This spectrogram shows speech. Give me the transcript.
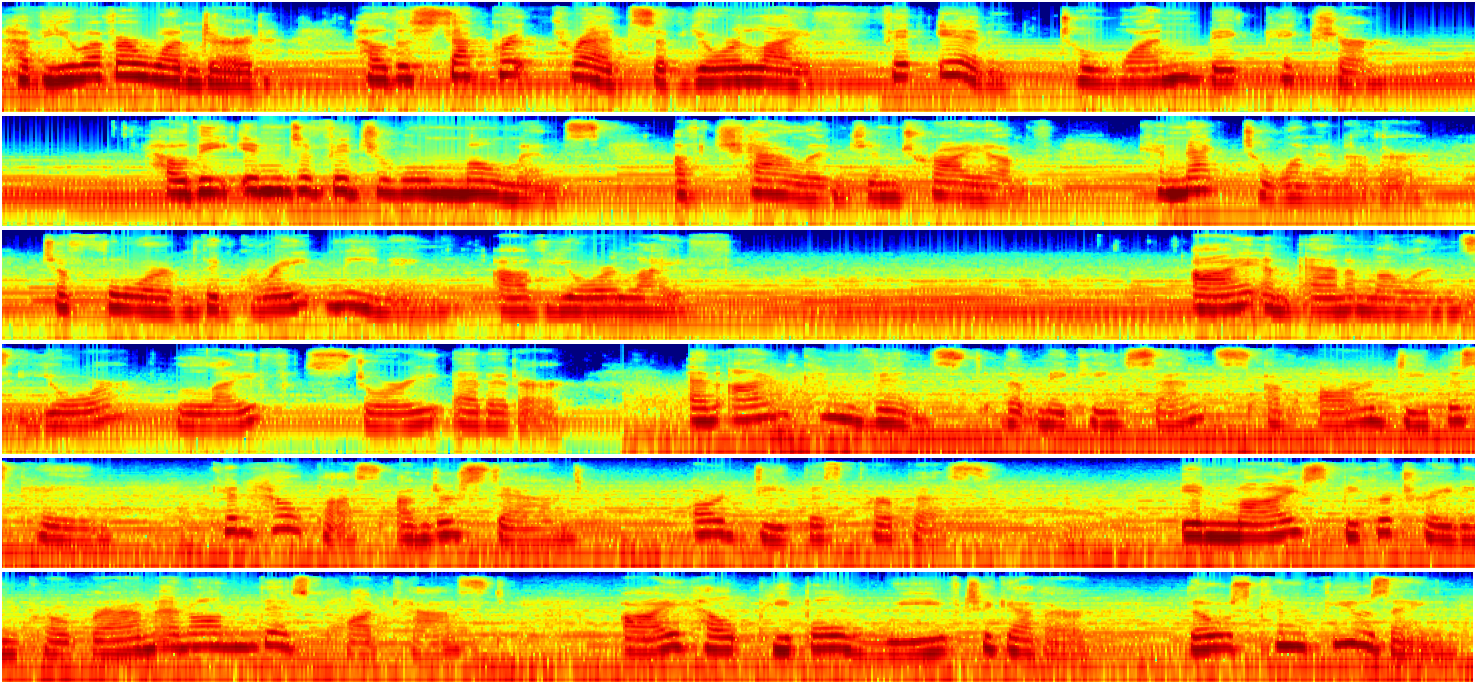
Have you ever wondered how the separate threads of your life fit in to one big picture? How the individual moments of challenge and triumph connect to one another to form the great meaning of your life? I am Anna Mullins, your life story editor, and I'm convinced that making sense of our deepest pain can help us understand our deepest purpose. In my speaker training program and on this podcast, I help people weave together those confusing,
